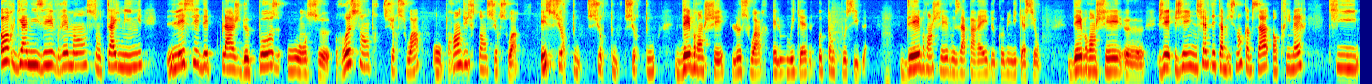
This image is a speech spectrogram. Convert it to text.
organiser vraiment son timing, laisser des plages de pause où on se recentre sur soi, on prend du temps sur soi et surtout, surtout, surtout, débrancher le soir et le week-end autant que possible. Débrancher vos appareils de communication. Débrancher. Euh, j'ai une chef d'établissement comme ça en primaire qui,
